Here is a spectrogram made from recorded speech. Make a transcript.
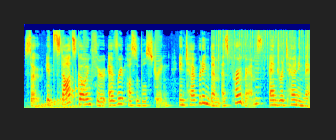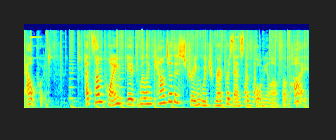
So it starts going through every possible string, interpreting them as programs and returning their output. At some point, it will encounter the string which represents the formula for pi.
